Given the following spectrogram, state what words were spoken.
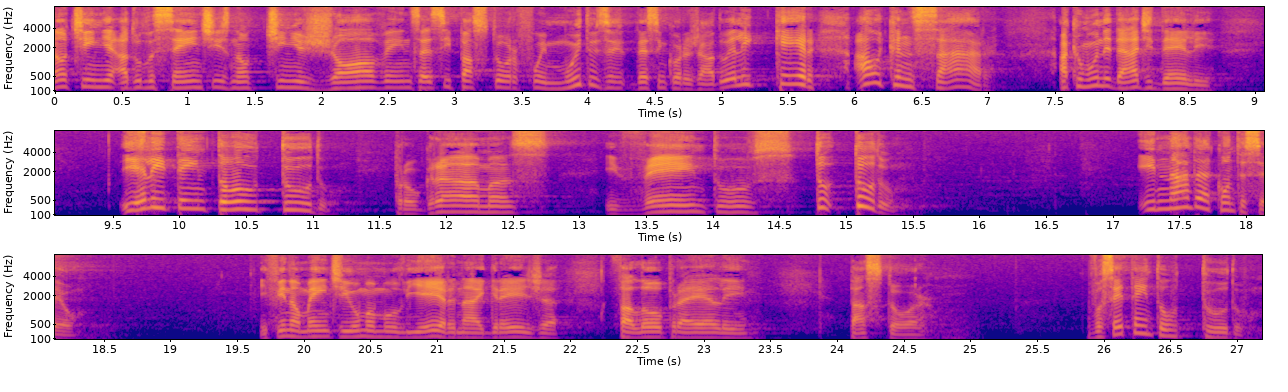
Não tinha adolescentes, não tinha jovens. Esse pastor foi muito desencorajado. Ele quer alcançar a comunidade dele. E ele tentou tudo: programas, eventos, tu, tudo. E nada aconteceu. E finalmente uma mulher na igreja falou para ele: Pastor, você tentou tudo.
